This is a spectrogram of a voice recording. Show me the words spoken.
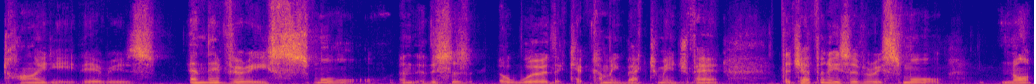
tidy, there is and they're very small. And this is a word that kept coming back to me in Japan. The Japanese are very small, not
